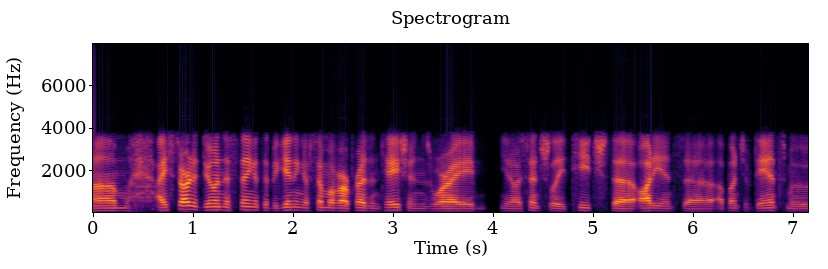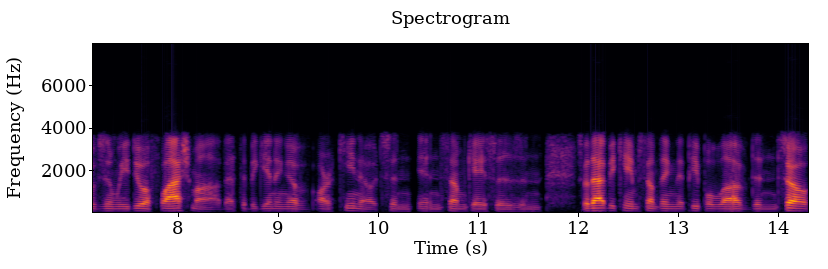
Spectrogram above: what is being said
um, I started doing this thing at the beginning of some of our presentations where I, you know, essentially teach the audience a, a bunch of dance moves, and we do a flash mob at the beginning of our keynotes, in in some cases, and so that became something that people loved, and so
